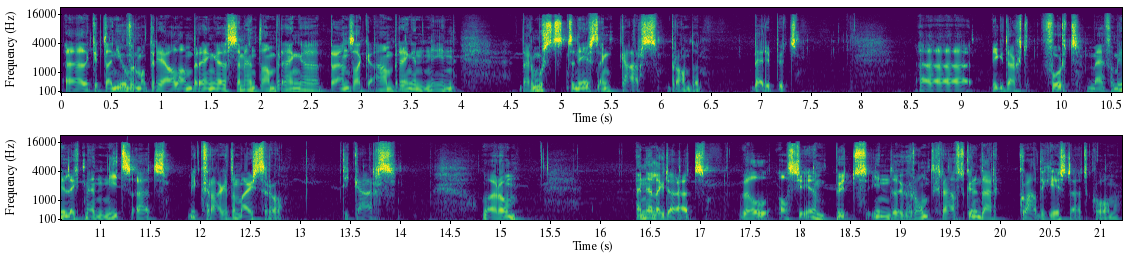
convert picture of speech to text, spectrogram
Uh, ik heb dat niet over materiaal aanbrengen, cement aanbrengen, puinzakken aanbrengen. Nee, daar moest ten eerste een kaars branden bij de put. Uh, ik dacht, voort, mijn familie legt mij niets uit. Ik vraag het de maestro. Die kaars. Waarom? En hij legde uit wel, als je een put in de grond graaft, kunnen daar kwade geesten uitkomen.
